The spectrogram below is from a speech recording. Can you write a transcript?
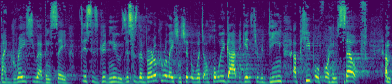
By grace, you have been saved. This is good news. This is the vertical relationship of which a holy God begins to redeem a people for himself. Um,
